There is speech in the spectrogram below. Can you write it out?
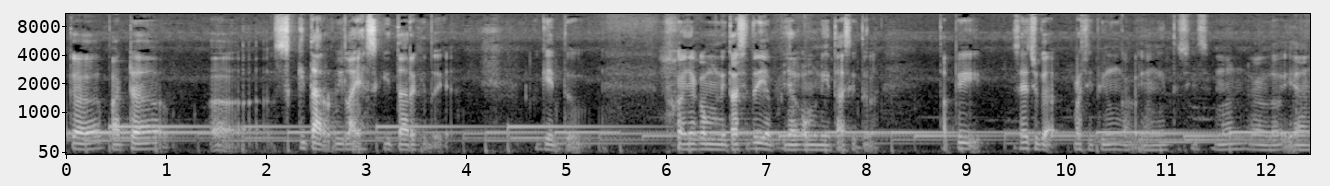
kepada uh, sekitar wilayah sekitar gitu ya. Begitu. Pokoknya komunitas itu ya punya komunitas itu tapi saya juga masih bingung kalau yang itu sih. Cuman kalau yang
